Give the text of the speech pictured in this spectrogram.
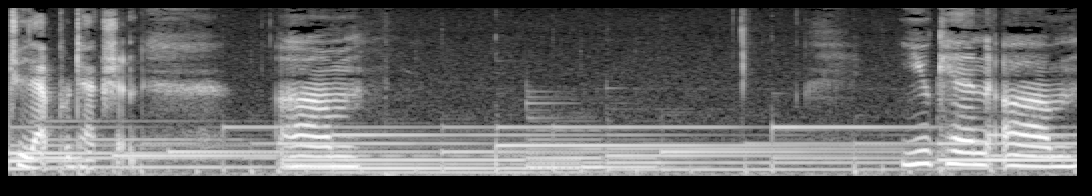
to that protection. You can, um,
